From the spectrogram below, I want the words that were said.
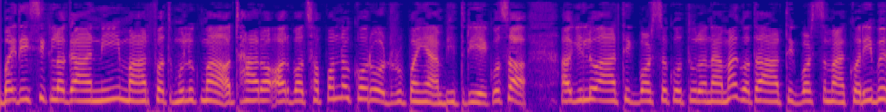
वैदेशिक लगानी मार्फत मुलुकमा अठार अर्ब छप्पन्न करोड़ रूपियाँ भित्रिएको छ। अघिल्लो आर्थिक वर्षको तुलनामा गत आर्थिक वर्षमा करिब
